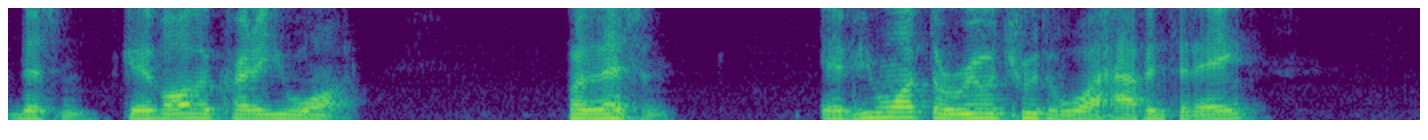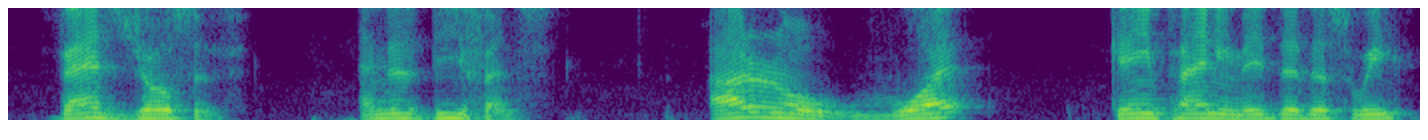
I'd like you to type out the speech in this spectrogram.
listen, give all the credit you want. But listen, if you want the real truth of what happened today, Vance Joseph and this defense, I don't know what game planning they did this week.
